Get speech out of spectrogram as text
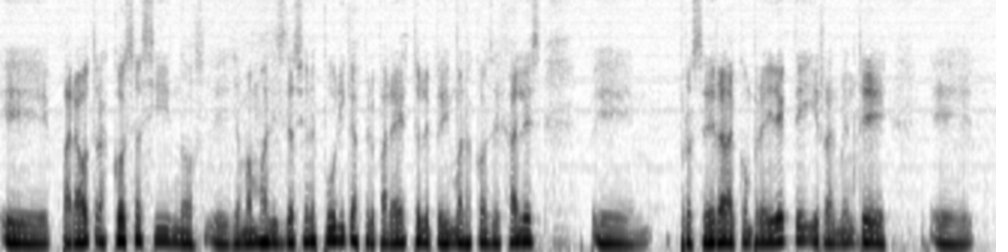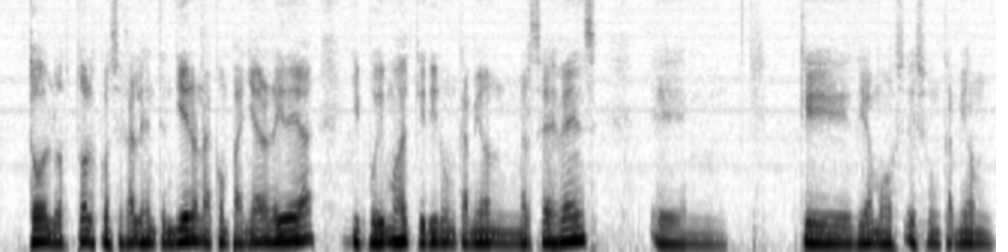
eh, para otras cosas sí nos llamamos a licitaciones públicas, pero para esto le pedimos a los concejales proceder a la compra directa y realmente eh, todos los todos los concejales entendieron, acompañaron la idea y pudimos adquirir un camión Mercedes-Benz eh, que digamos es un camión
